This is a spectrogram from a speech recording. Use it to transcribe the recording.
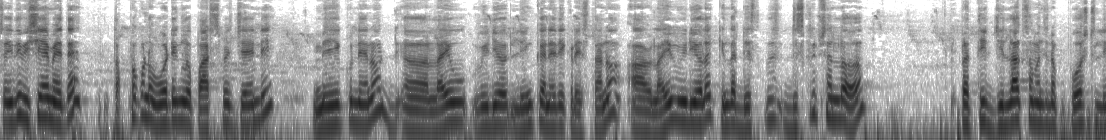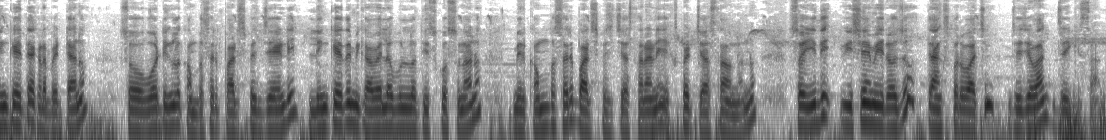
సో ఇది విషయం అయితే తప్పకుండా ఓటింగ్లో పార్టిసిపేట్ చేయండి. మీకు నేను లైవ్ వీడియో లింక్ అనేది ఇక్కడ ఇస్తాను. ఆ లైవ్ వీడియోలో కింద డిస్క్రి డిస్క్రిప్షన్లో ప్రతి జిల్లాకు సంబంధించిన పోస్ట్ లింక్ అయితే అక్కడ పెట్టాను. సో ఓటింగ్లో కంపల్సరీ పార్టిసిపేట్ చేయండి. లింక్ అయితే మీకు అవైలబుల్లో తీసుకొస్తున్నాను. మీరు కంపల్సరీ పార్టిసిపేట్ చేస్తారని ఎక్స్పెక్ట్ చేస్తూ ఉన్నాను. సో ఇది విషయం ఈరోజు. Thanks for watching. జై జవాన్ జై కిసాన్.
